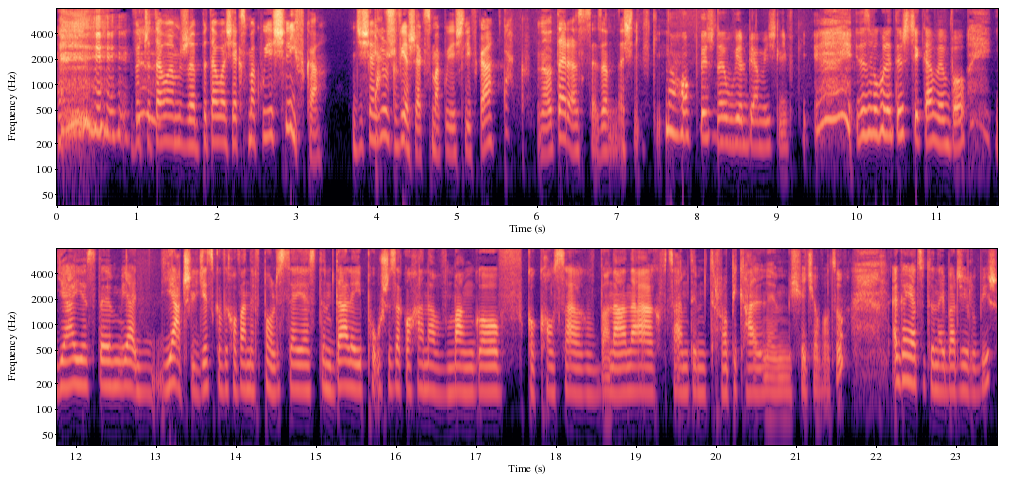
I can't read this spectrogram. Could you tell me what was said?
Wyczytałam, że pytałaś, jak smakuje śliwka. Dzisiaj już wiesz, jak smakuje śliwka? Tak. No teraz sezon na śliwki. No, pyszne, uwielbiamy śliwki. I to jest w ogóle też ciekawe, bo ja jestem, ja, ja, czyli dziecko wychowane w Polsce, jestem dalej po uszy zakochana w mango, w kokosach, w bananach, w całym tym tropikalnym świecie owoców. A Gaja, co ty najbardziej lubisz?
